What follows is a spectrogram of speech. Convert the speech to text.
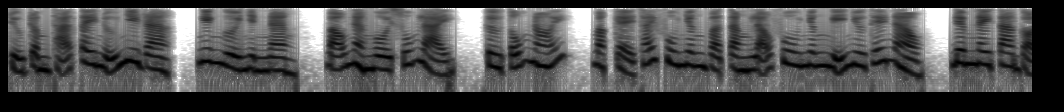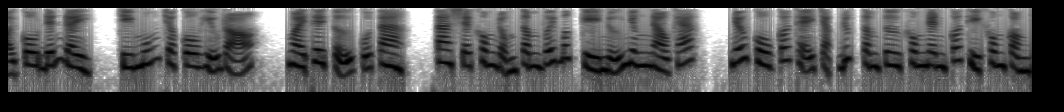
triệu trầm thả tay nữ nhi ra, nghiêng người nhìn nàng, bảo nàng ngồi xuống lại, từ tốn nói, mặc kệ thái phu nhân và tầng lão phu nhân nghĩ như thế nào, đêm nay ta gọi cô đến đây, chỉ muốn cho cô hiểu rõ, ngoài thê tử của ta, ta sẽ không động tâm với bất kỳ nữ nhân nào khác, nếu cô có thể chặt đứt tâm tư không nên có thì không còn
